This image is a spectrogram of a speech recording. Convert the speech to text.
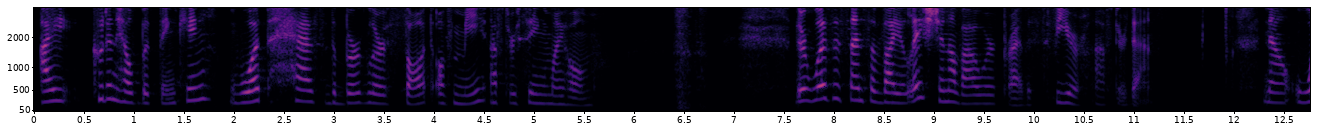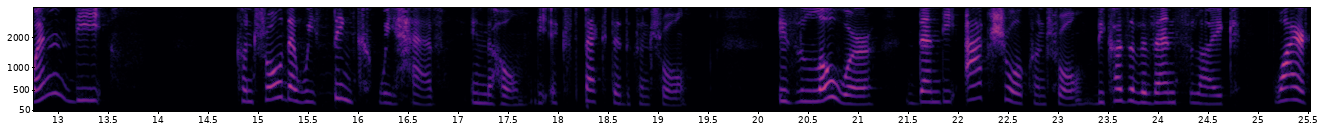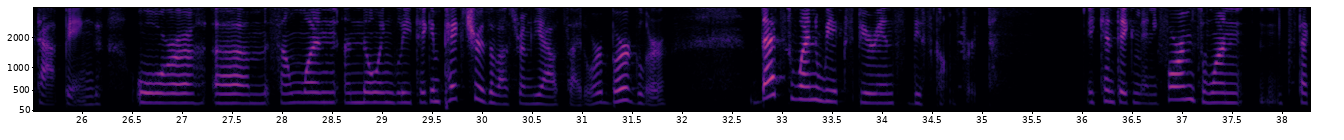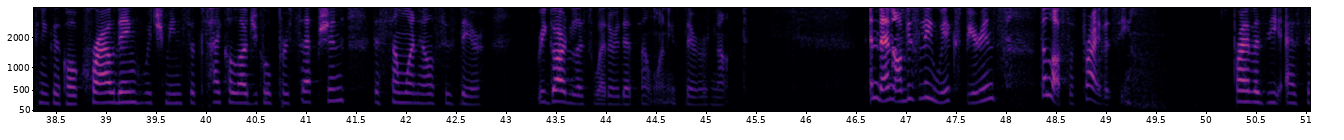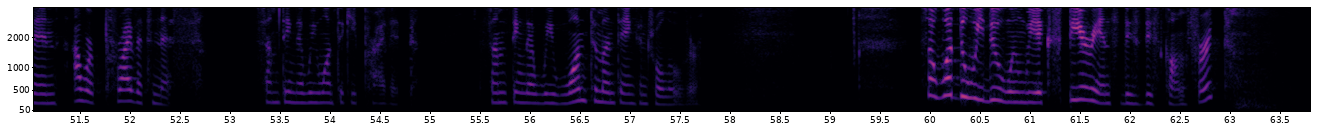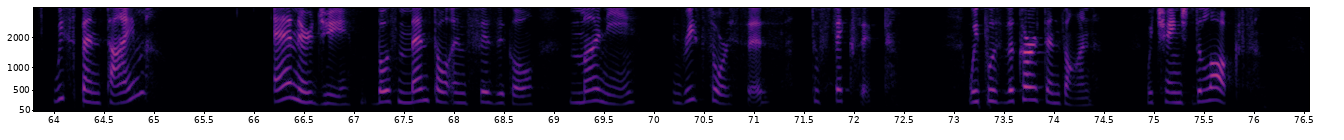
I couldn't help but thinking, what has the burglar thought of me after seeing my home? there was a sense of violation of our private sphere after that. Now, when the control that we think we have in the home, the expected control, is lower than the actual control because of events like wiretapping or um, someone unknowingly taking pictures of us from the outside or a burglar, that's when we experience discomfort. It can take many forms. One, it's technically called crowding, which means the psychological perception that someone else is there, regardless whether that someone is there or not. And then obviously we experience the loss of privacy. Privacy as in our privateness, something that we want to keep private, something that we want to maintain control over. So what do we do when we experience this discomfort? We spend time energy, both mental and physical, money and resources to fix it. We put the curtains on. We change the locks.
